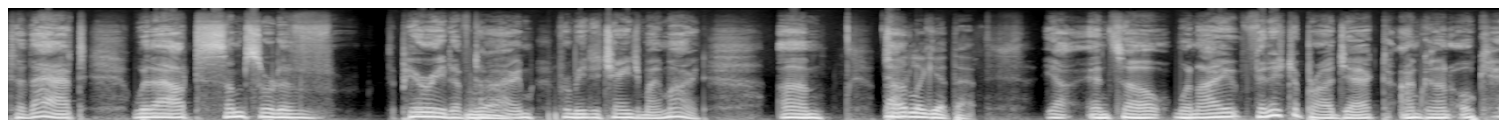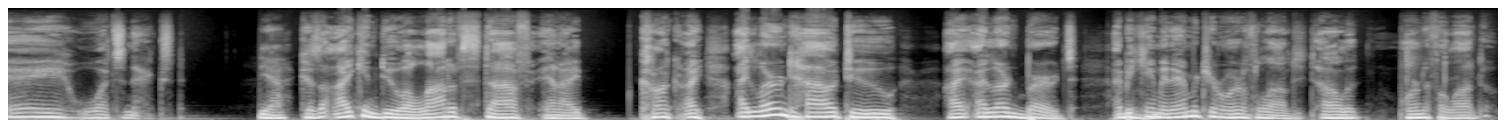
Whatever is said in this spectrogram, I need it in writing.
to that without some sort of period of time for me to change my mind. Um, but- Totally get that. yeah, and so when I finished a project, I'm going, okay, what's next? Yeah. Because I can do a lot of stuff, and I conquer. I, I learned how to. I, I learned birds. I became Mm-hmm. an amateur ornithologist. Ornithologist.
